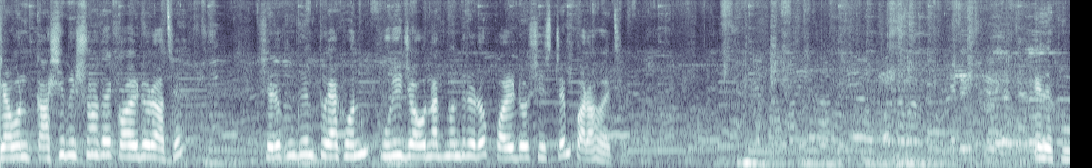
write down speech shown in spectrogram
যেমন কাশী বিশ্বনাথের করিডোর আছে, সেরকম কিন্তু এখন পুরী জগন্নাথ মন্দিরেরও করিডোর সিস্টেম করা হয়েছে। এই দেখুন,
